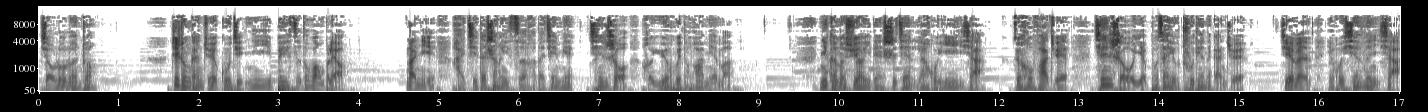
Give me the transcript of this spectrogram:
小鹿乱撞。这种感觉估计你一辈子都忘不了。那你还记得上一次和他见面、牵手和约会的画面吗？你可能需要一点时间来回忆一下，最后发觉牵手也不再有触电的感觉，接吻也会先问一下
